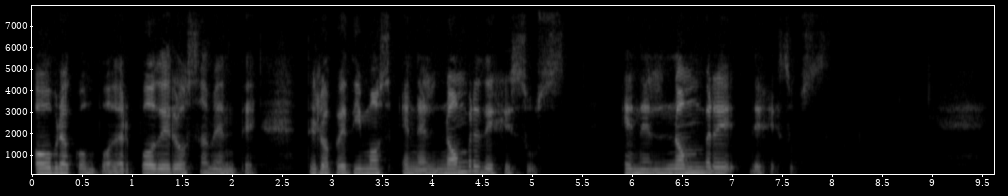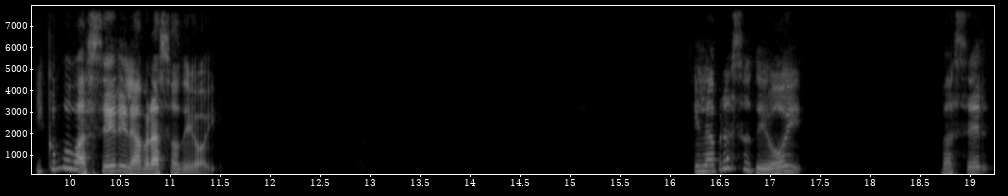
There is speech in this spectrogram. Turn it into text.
obra con poder poderosamente. Te lo pedimos en el nombre de Jesús, en el nombre de Jesús. ¿Y cómo va a ser el abrazo de hoy? El abrazo de hoy va a ser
